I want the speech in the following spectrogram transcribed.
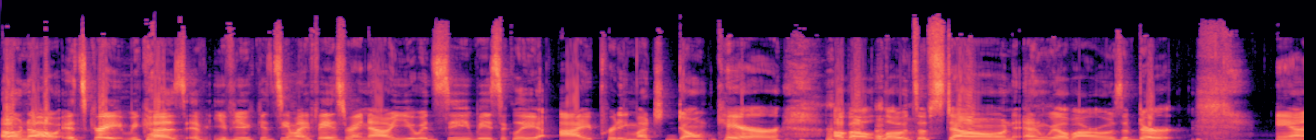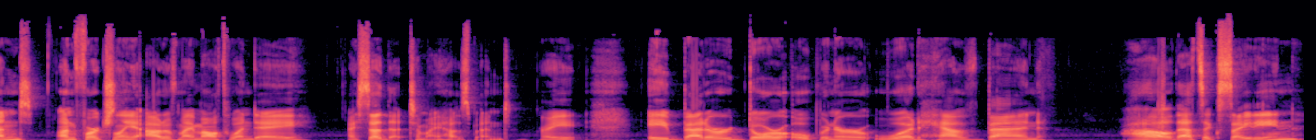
Oh no, it's great because if, if you could see my face right now, you would see basically I pretty much don't care about loads of stone and wheelbarrows of dirt. And unfortunately, out of my mouth one day, I said that to my husband, right? A better door opener would have been, wow, that's exciting,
